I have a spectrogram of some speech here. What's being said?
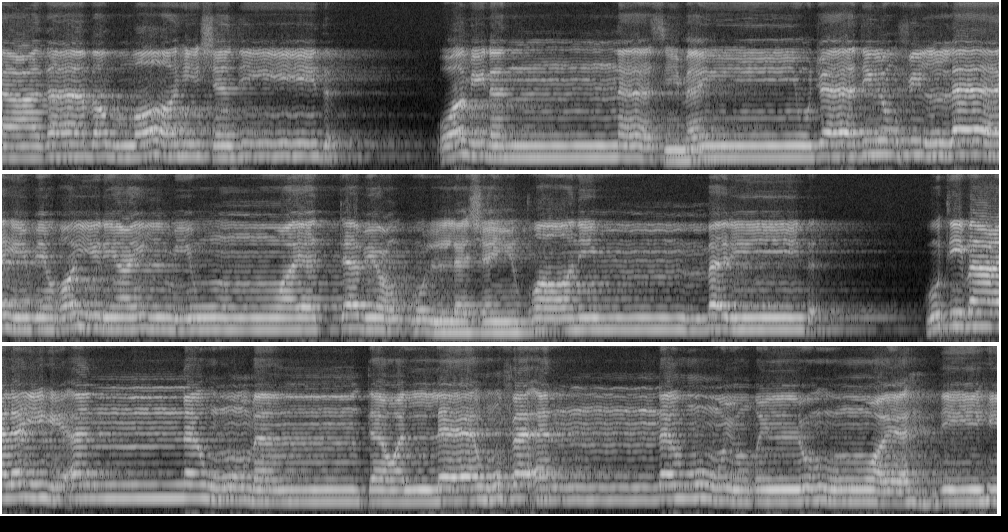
عذاب الله شديد ومن الناس من يجادل في الله بغير علم ويتبع كل شيطان مريد كتب عليه أنه من تولاه فأنه يضله ويهديه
